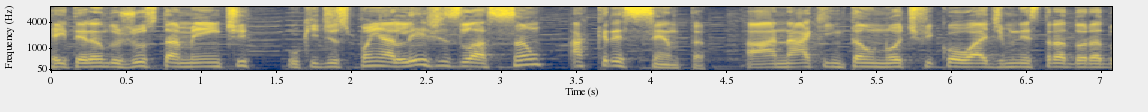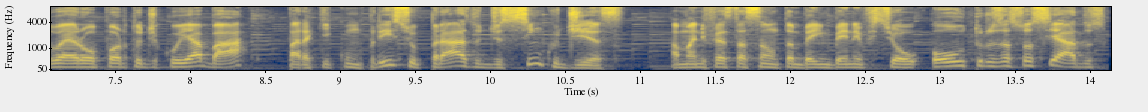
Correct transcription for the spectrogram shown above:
reiterando justamente o que dispõe a legislação acrescenta. A ANAC então notificou a administradora do aeroporto de Cuiabá para que cumprisse o prazo de cinco dias. A manifestação também beneficiou outros associados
